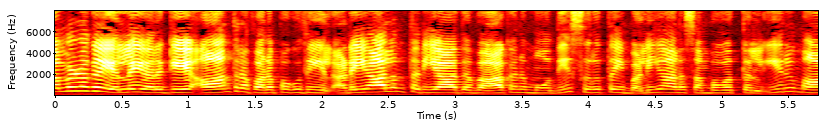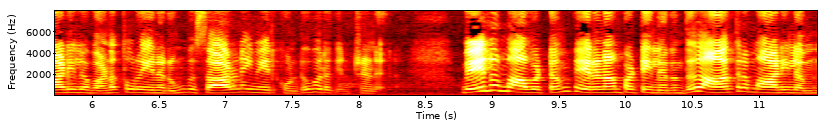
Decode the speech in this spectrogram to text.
தமிழக எல்லை அருகே ஆந்திர வனப்பகுதியில் அடையாளம் தெரியாத வாகனம் மோதி சிறுத்தை பலியான சம்பவத்தில் இரு மாநில வனத்துறையினரும் விசாரணை மேற்கொண்டு வருகின்றனர். வேலூர் மாவட்டம் பேரணாம்பட்டியிலிருந்து ஆந்திர மாநிலம்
